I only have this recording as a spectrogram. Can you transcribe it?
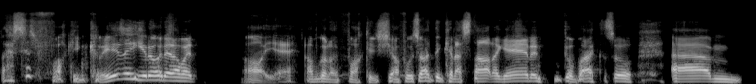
this is fucking crazy, you know. And then I went, oh yeah, I'm gonna fucking shuffle. So I think, can I start again and go back. So, um,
